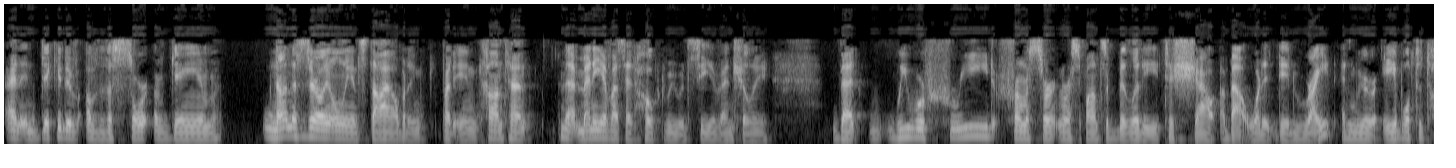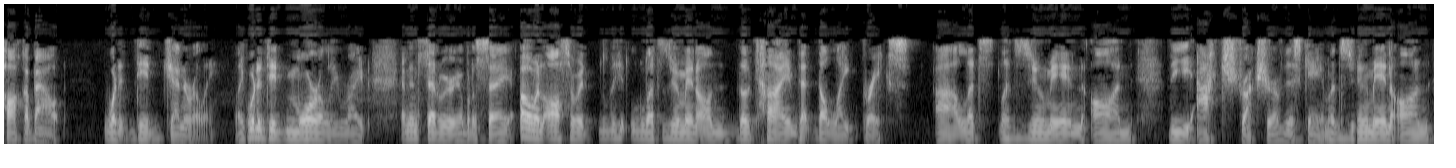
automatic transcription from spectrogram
and indicative of the sort of game, not necessarily only in style but in but in content that many of us had hoped we would see eventually that we were freed from a certain responsibility to shout about what it did right, and we were able to talk about what it did generally, like what it did morally right, and instead we were able to say, oh, and also it, let's zoom in on the time that the light breaks. Uh, let's let's zoom in on the act structure of this game. Let's zoom in on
